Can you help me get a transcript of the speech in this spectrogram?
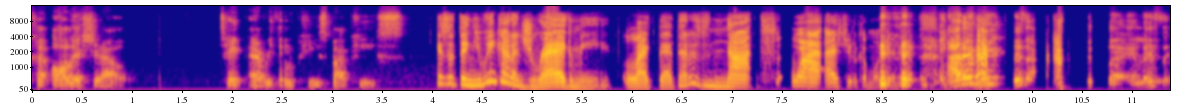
cut all that shit out. Take everything piece by piece. Here's the thing, you ain't gotta drag me like that. That is not why I asked you to come on here. I didn't mean listen, and listen,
